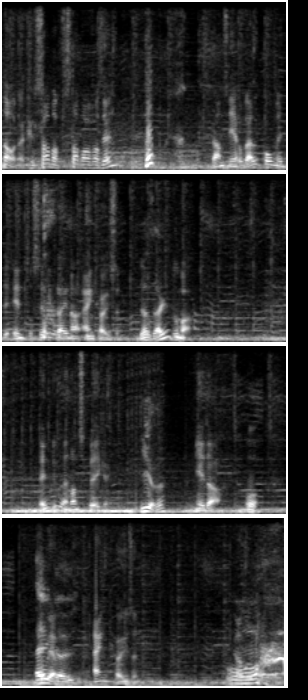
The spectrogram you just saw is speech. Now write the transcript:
Nou, dan stap maar, stap maar vast in. Hop. Dames en heren, welkom in de Intercity-trein naar Enkhuizen. Ja, zeg het. Doe maar. Induwen en dan spreken. Hier, hè? Nee, daar. Oh. Eikhuizen. Enkhuizen. Oh.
